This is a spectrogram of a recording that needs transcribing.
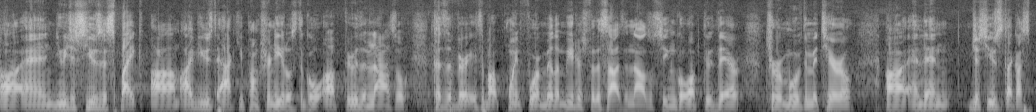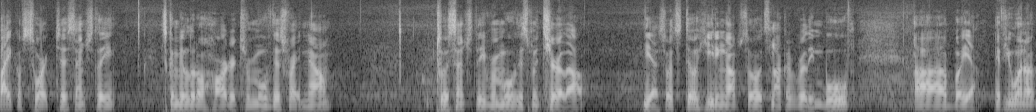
Uh, and you just use a spike. Um, I've used acupuncture needles to go up through the nozzle because it's about 0.4 millimeters for the size of the nozzle, so you can go up through there to remove the material. Uh, and then just use like a spike of sort to essentially, it's going to be a little harder to remove this right now, to essentially remove this material out. Yeah, so it's still heating up, so it's not going to really move. Uh, but yeah, if you want to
